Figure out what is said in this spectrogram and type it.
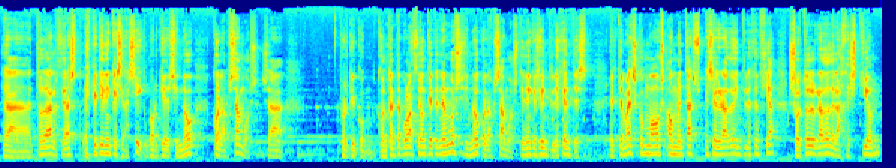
O sea, todas las ciudades es que tienen que ser así, porque si no colapsamos. O sea, porque con, con tanta población que tenemos, si no colapsamos, tienen que ser inteligentes. El tema es cómo vamos a aumentar ese grado de inteligencia, sobre todo el grado de la gestión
